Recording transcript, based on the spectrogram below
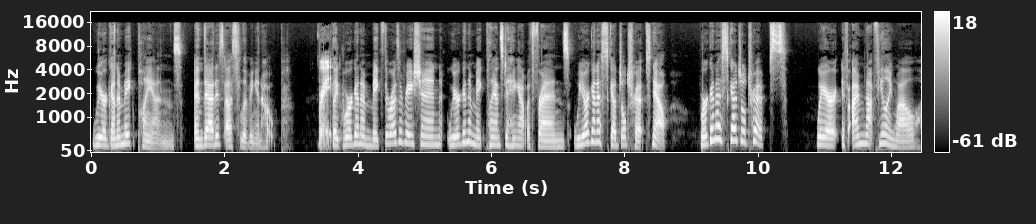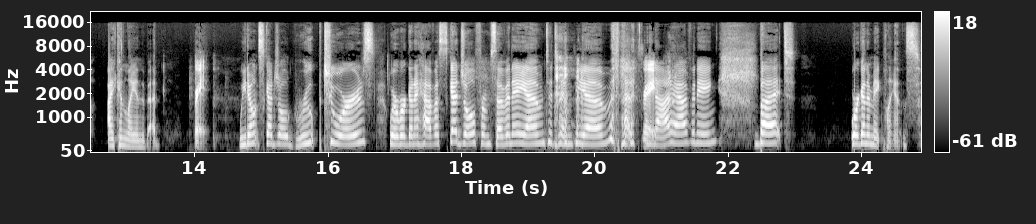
we are going to make plans, and that is us living in hope. Right. Like we're going to make the reservation. We're going to make plans to hang out with friends. We are going to schedule trips. Now, we're going to schedule trips where if I'm not feeling well, I can lay in the bed. Right. We don't schedule group tours where we're going to have a schedule from 7 a.m. to 10 p.m. that is right. not happening. But we're going to make plans.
